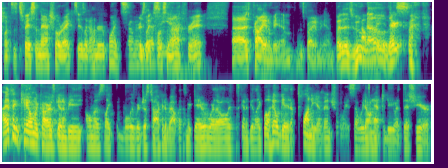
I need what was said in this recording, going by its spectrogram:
what's his face in Nashville, right? Because he has like 100 points. Roman he's like Josi, close yeah. enough, right? Uh, it's probably gonna be him. It's probably gonna be him. But it's who Probably. knows? There, I think Cale Makar is going to be almost like what we were just talking about with McDavid, where they're always going to be like, well, he'll get a plenty eventually, so we don't have to do it this year.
